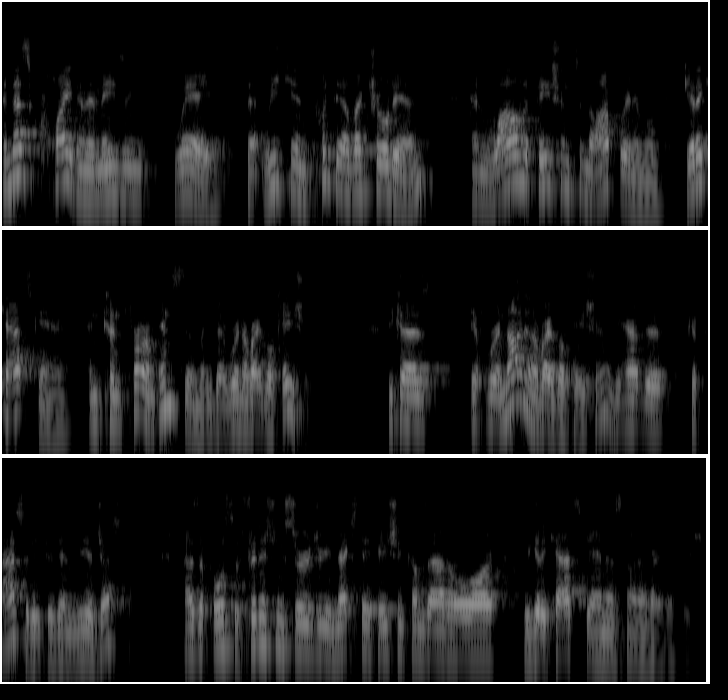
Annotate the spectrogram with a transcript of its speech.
And that's quite an amazing way that we can put the electrode in and while the patient's in the operating room, get a CAT scan and confirm instantly that we're in the right location. Because if we're not in the right location, we have the capacity to then readjust it. As opposed to finishing surgery, next day patient comes out of the OR, we get a CAT scan and it's not in the right location.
